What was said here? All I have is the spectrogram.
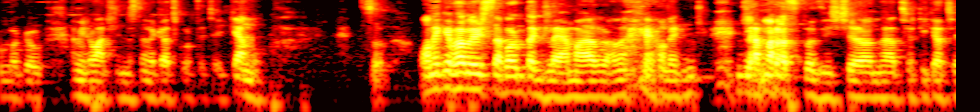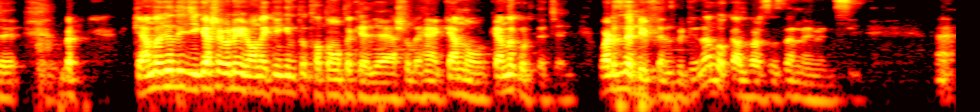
অন্য কেউ আমি মাল্টিনেশনাল কাজ করতে চাই, কেন? সো অনেকে ভাবে ইটস অ্যাবাউট দ্য গ্ল্যামার অনেক গ্ল্যামারাস পজিশন আচ্ছা ঠিক আছে। বাট কেন যদি জিজ্ঞাসা করি অনেকে কিন্তু থতমত খেয়ে যায়, আসলে হ্যাঁ কেন? কেন করতে চাই? What is the difference between local versus the MNC হ্যাঁ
